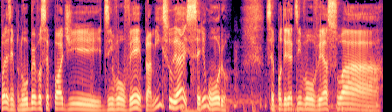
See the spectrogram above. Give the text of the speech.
Por exemplo, no Uber você pode desenvolver, para mim isso é, seria um ouro. Você poderia desenvolver a sua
